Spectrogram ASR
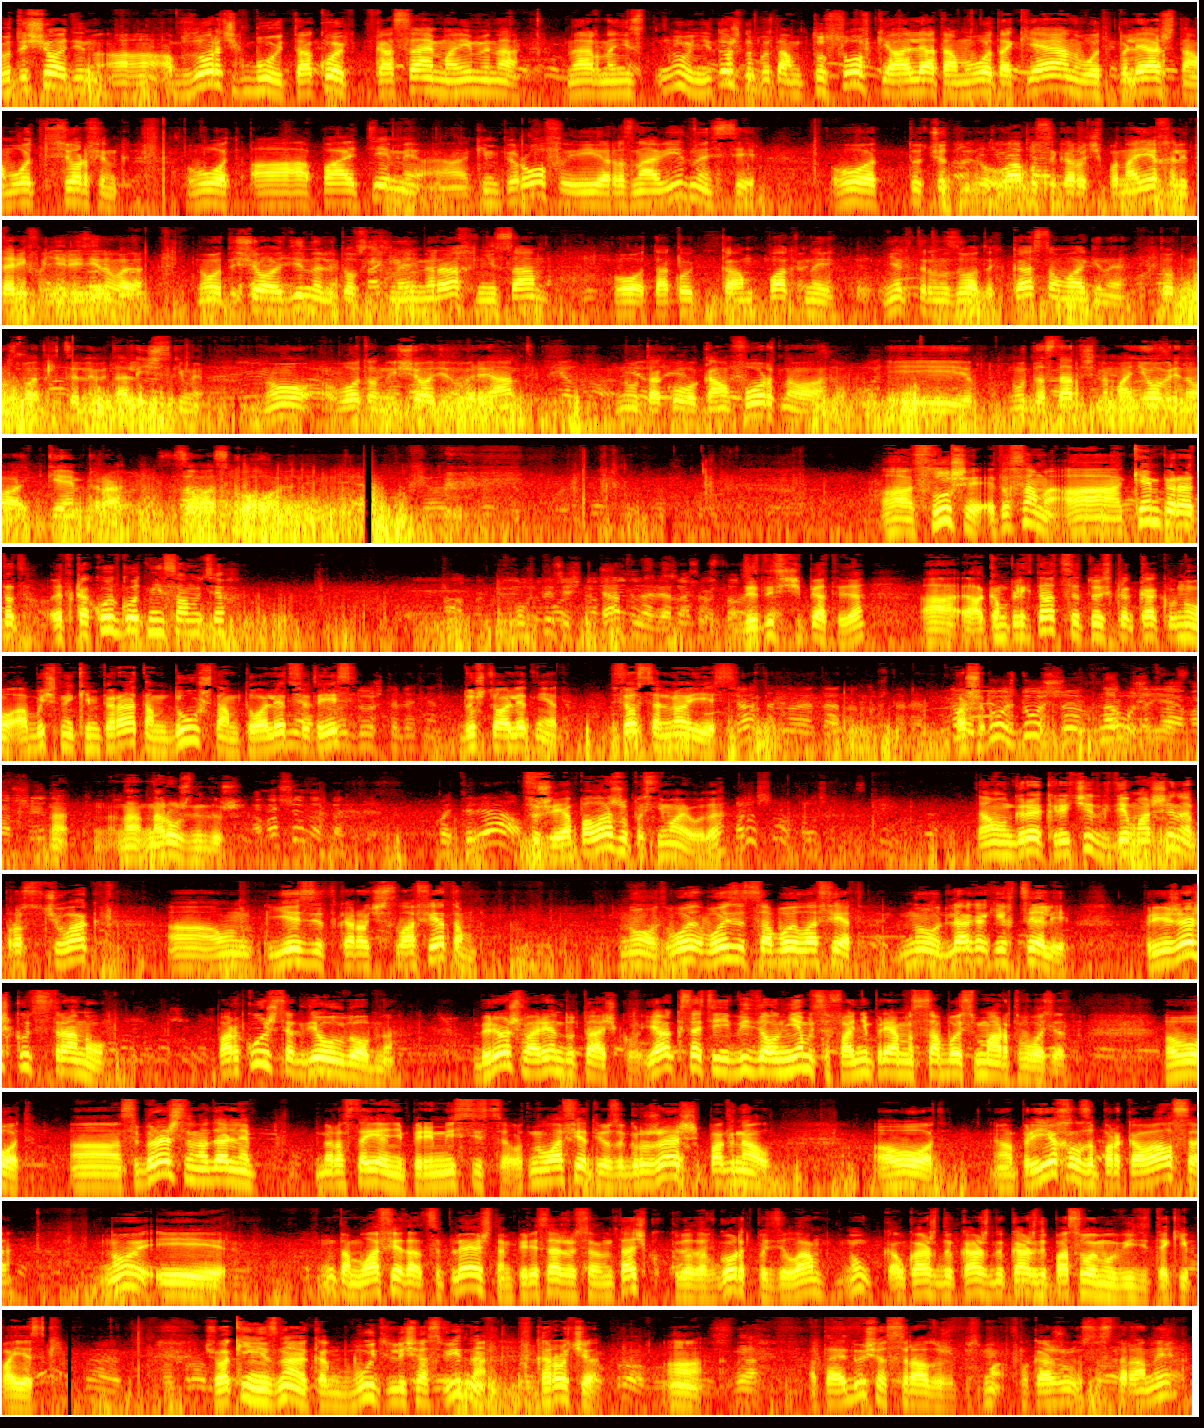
И вот еще один а, обзорчик будет такой, касаемо именно, наверное, не, ну, не то чтобы там тусовки, а там вот океан, вот пляж, там вот серфинг, вот, а по теме а, кемперов и разновидностей, вот, тут что-то лабусы, короче, понаехали, тарифы не резиновые. Ну вот еще один на литовских номерах, Nissan, вот, такой компактный, некоторые называют их кастом вагины, кто-то называет их цельнометаллическими. Ну, вот он еще один вариант, ну, такого комфортного и, ну, достаточно маневренного кемпера заводского. А, слушай, это самое, а кемпер этот, это какой год Nissan у тебя? 2005, наверное, 2005, да? А, а комплектация, то есть как, как ну, обычные кемпера, там душ, там туалет, нет, все это есть? Душ, туалет нет. Душ, туалет нет. Все остальное есть. Все остальное, да, но душ, туалет. Ну, Паш- душ, душ э, наружу есть. На, на- наружный душ. Потерял. Слушай, я полажу, поснимаю его, да? Хорошо, хорошо. Там он Грег кричит, где машина, просто чувак, а, он ездит, короче, с лафетом, ну, вот, во- возит с собой лафет. Ну, для каких целей? Приезжаешь в какую-то страну, паркуешься где удобно, берешь в аренду тачку. Я, кстати, видел немцев, они прямо с собой смарт возят. Вот. А, собираешься на дальнее расстояние переместиться, вот на лафет ее загружаешь и погнал. Вот. А, приехал, запарковался, ну и ну, там лафет отцепляешь, там пересаживаешься на тачку куда-то в город по делам. Ну, у каждого, каждый, каждый по-своему видит такие поездки. Чуваки, не знаю, как будет ли сейчас видно. Короче, а, отойду сейчас сразу же, покажу со стороны.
